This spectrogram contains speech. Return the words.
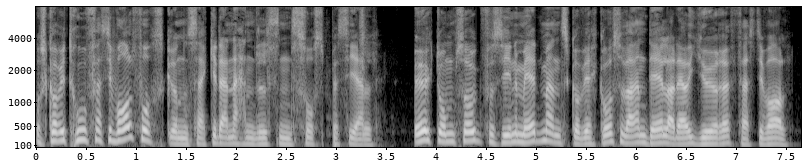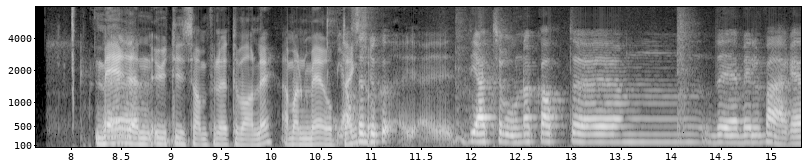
Og skal vi tro festivalforskeren, så er ikke denne hendelsen så spesiell. Økt omsorg for sine medmennesker virker også å være en del av det å gjøre festival. Mer Eh, enn ute i samfunnet til vanlig? Er man mer Ja, altså, du, jeg tror nok at øh, det vil være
